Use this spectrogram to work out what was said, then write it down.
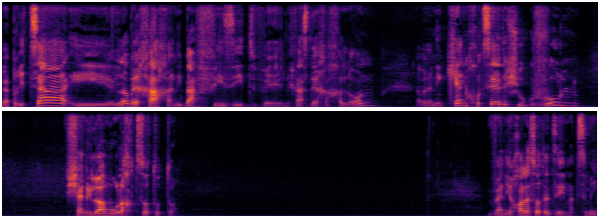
והפריצה היא לא בהכרח אני בא פיזית ונכנס דרך החלון, אבל אני כן חוצה איזשהו גבול שאני לא אמור לחצות אותו. ואני יכול לעשות את זה עם עצמי,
